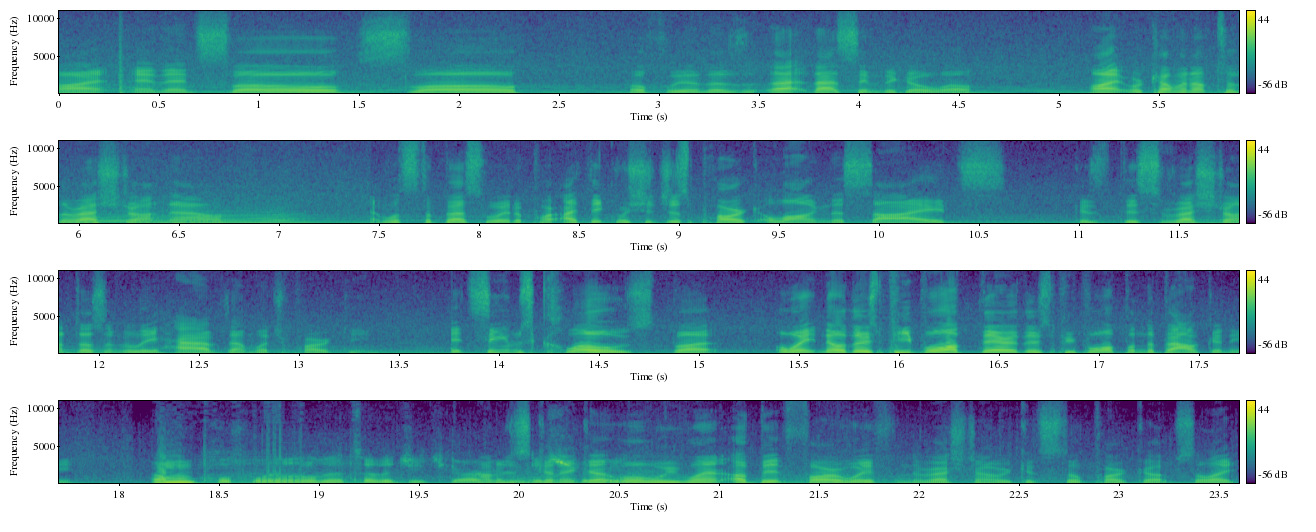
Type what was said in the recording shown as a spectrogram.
All right, and then slow, slow. Hopefully that does that. That seemed to go well. All right, we're coming up to the restaurant now. And What's the best way to park? I think we should just park along the sides because this restaurant doesn't really have that much parking. It seems closed, but oh wait, no, there's people up there. There's people up on the balcony. I'm gonna pull forward a little bit so the GTR. I'm can just gonna go. Well, we went a bit far away from the restaurant. We could still park up. So like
